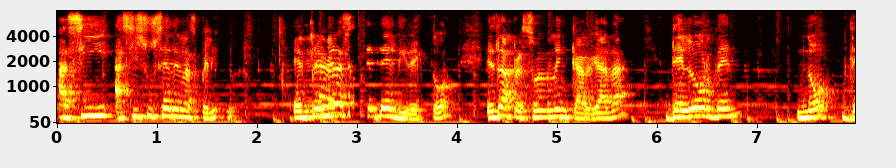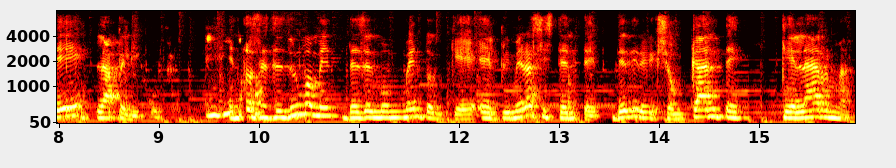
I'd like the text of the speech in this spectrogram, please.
así, así sucede en las películas. El primer asistente del director es la persona encargada del orden, ¿no? De la película. Entonces, desde, un momento, desde el momento en que el primer asistente de dirección cante que el arma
